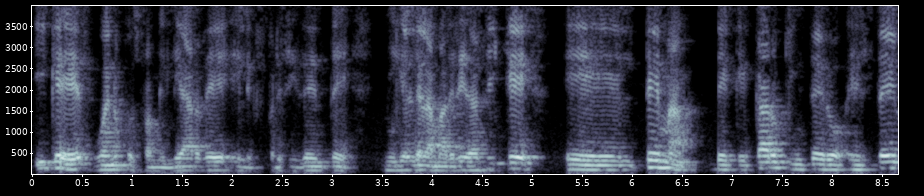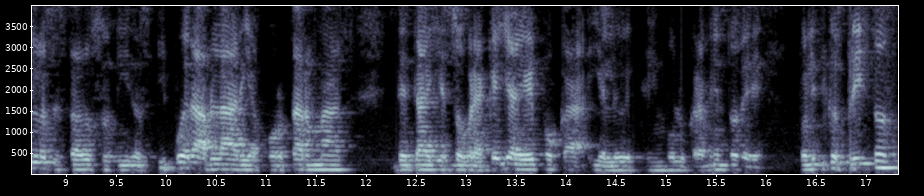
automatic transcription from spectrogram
y que es, bueno, pues familiar del expresidente Miguel de la Madrid. Así que eh, el tema de que Caro Quintero esté en los Estados Unidos y pueda hablar y aportar más detalles sobre aquella época y el involucramiento de políticos pristos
